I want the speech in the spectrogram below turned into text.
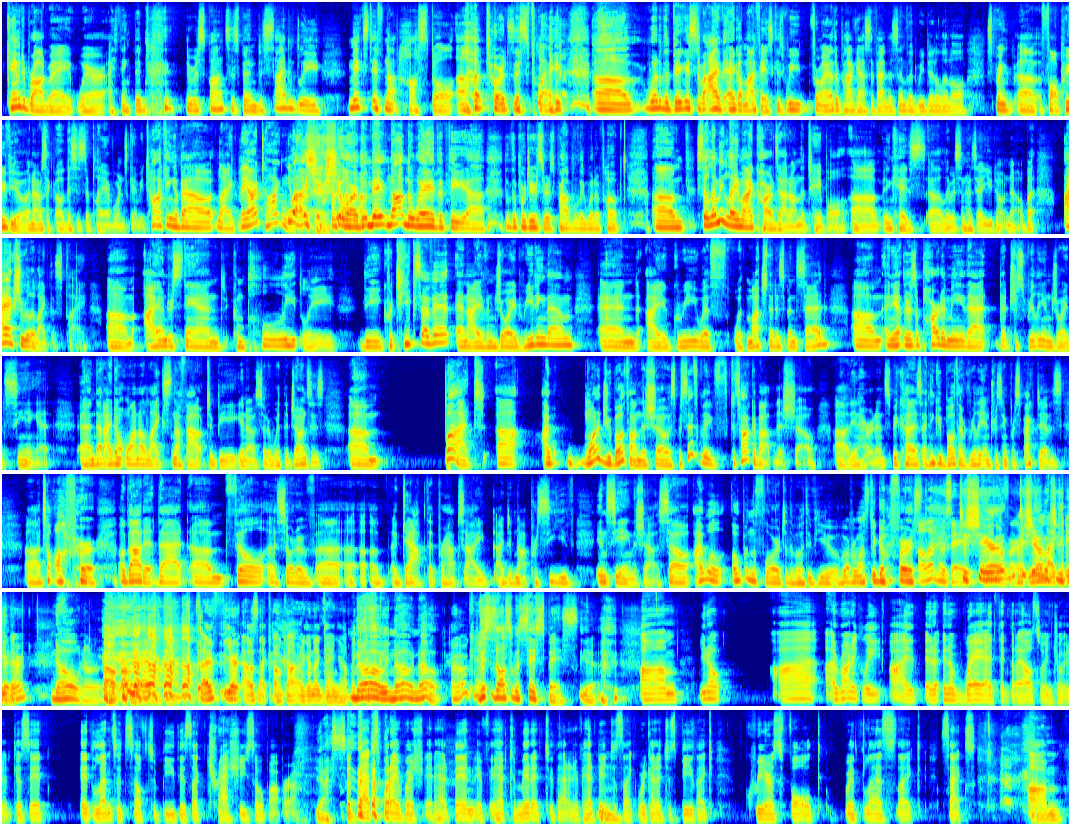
Came to Broadway, where I think that the response has been decidedly mixed, if not hostile, uh, towards this play. Uh, one of the biggest, I have egg on my face because we, for my other podcast, have had this invalid. We did a little spring, uh, fall preview, and I was like, oh, this is the play everyone's going to be talking about. Like they are talking well, about it. sure, sure, but maybe not in the way that the uh, that the producers probably would have hoped. Um, so let me lay my cards out on the table uh, in case uh, Lewis and Jose, you don't know. But I actually really like this play. Um, I understand completely the critiques of it, and I have enjoyed reading them. And I agree with with much that has been said. Um, and yet, there's a part of me that that just really enjoyed seeing it, and that I don't want to like snuff out to be, you know, sort of with the Joneses. Um, but uh, I w- wanted you both on this show specifically f- to talk about this show, uh, The Inheritance, because I think you both have really interesting perspectives uh, to offer about it that um, fill a sort of uh, a, a, a gap that perhaps I, I did not perceive in seeing the show. So I will open the floor to the both of you, whoever wants to go first. I'll let Jose to share. I'll go first. To You share don't what like you it think. either? No, no, no. Oh, okay. so I fear, I was like, oh God, are you going to gang up? against No, me? no, no. Okay. This is also a safe space, you know. Um, you know, I ironically, I in a, in a way, I think that I also enjoyed it because it it lends itself to be this like trashy soap opera. Yes. but that's what I wish it had been. If it had committed to that, and if it had been Mm. just like we're gonna just be like queer as folk with less like sex. Um,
